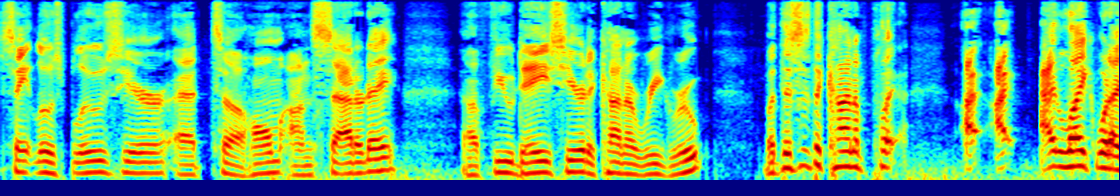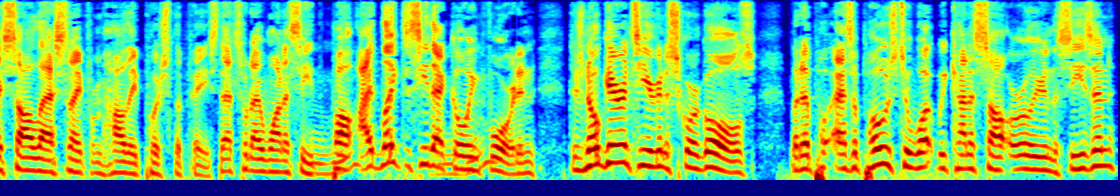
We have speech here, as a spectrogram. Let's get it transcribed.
St. Louis Blues here at uh, home on Saturday. A few days here to kind of regroup. But this is the kind of play. I, I, I like what I saw last night from how they push the pace. That's what I want to see. Paul, I'd like to see that going forward. And there's no guarantee you're going to score goals, but as opposed to what we kind of saw earlier in the season,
